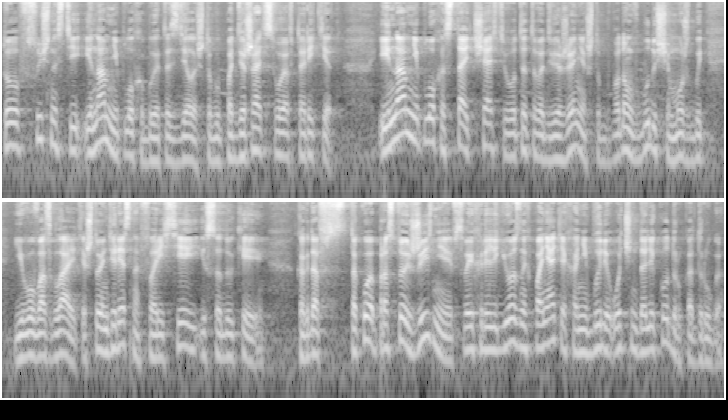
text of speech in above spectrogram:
то в сущности и нам неплохо бы это сделать, чтобы поддержать свой авторитет. И нам неплохо стать частью вот этого движения, чтобы потом в будущем, может быть, его возглавить. И что интересно, фарисеи и садукеи – когда в такой простой жизни, в своих религиозных понятиях они были очень далеко друг от друга.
